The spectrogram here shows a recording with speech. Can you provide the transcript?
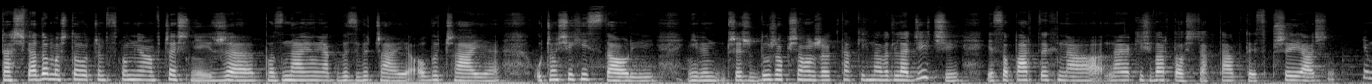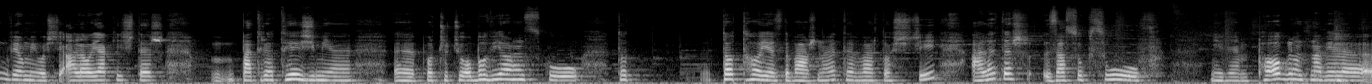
Ta świadomość, to o czym wspomniałam wcześniej, że poznają jakby zwyczaje, obyczaje, uczą się historii. Nie wiem, przecież dużo książek takich nawet dla dzieci jest opartych na, na jakichś wartościach, tak? To jest przyjaźń, nie mówię o miłości, ale o jakiejś też mm, patriotyzmie, e, poczuciu obowiązku. To, to to jest ważne, te wartości, ale też zasób słów, nie wiem, pogląd na wiele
